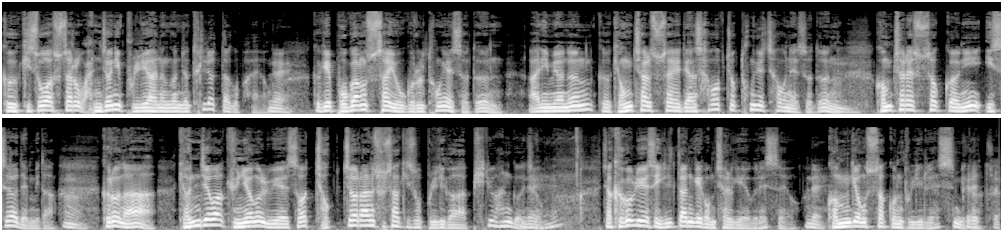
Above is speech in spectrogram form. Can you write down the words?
그 기소와 수사를 완전히 분리하는 건 좀 틀렸다고 봐요. 네. 그게 보강 수사 요구를 통해서든 아니면은 그 경찰 수사에 대한 사법적 통제 차원에서든 음. 검찰의 수사권이 있어야 됩니다. 음. 그러나 견제와 균형을 위해서 적절한 수사 기소 분리가 필요한 거죠. 네. 자, 그걸 위해서 1단계 검찰 개혁을 했어요. 네. 검경 수사권 분리를 했습니다. 그랬죠.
